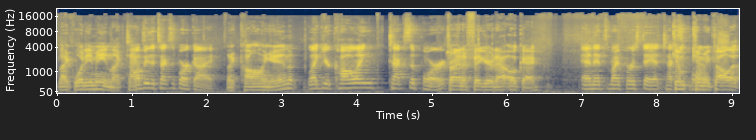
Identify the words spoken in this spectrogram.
Like, what do you mean? Like I'll be the tech support guy. like calling in, Like you're calling tech support, trying to figure it out. Okay. and it's my first day at tech Can support. can we call it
